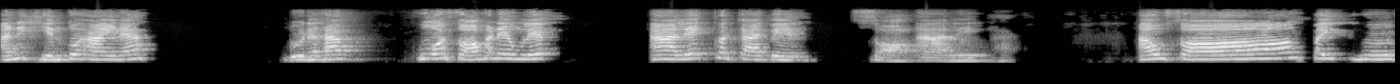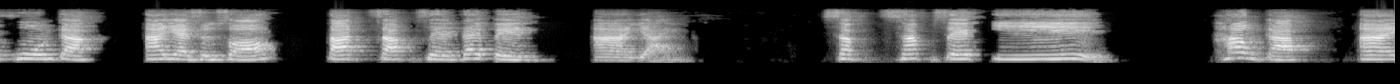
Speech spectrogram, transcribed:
อันนี้เขียนตัว i นะ ดูนะครับครูเอาสองคะแนนวงเล็บ r เล็กก็กลายเป็นสอง r เล็กค่ะเอาสองไปหูคูณกับ r ใหญ่ส่วนสองตัดสับเศษได้เป็น r ใหญ่ สับสับเศษ e เท่ากับ i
